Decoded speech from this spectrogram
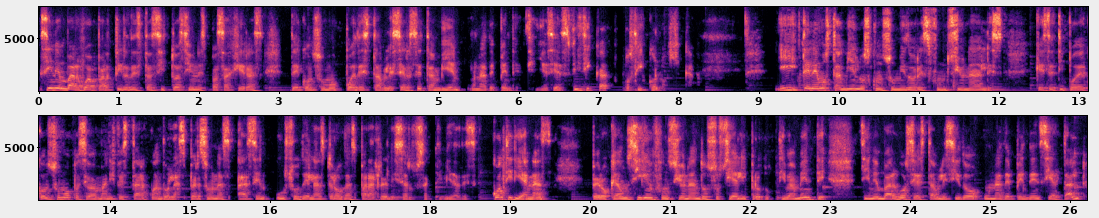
Sin embargo, a partir de estas situaciones pasajeras de consumo puede establecerse también una dependencia, ya sea física o psicológica. Y tenemos también los consumidores funcionales, que este tipo de consumo pues, se va a manifestar cuando las personas hacen uso de las drogas para realizar sus actividades cotidianas, pero que aún siguen funcionando social y productivamente. Sin embargo, se ha establecido una dependencia tal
